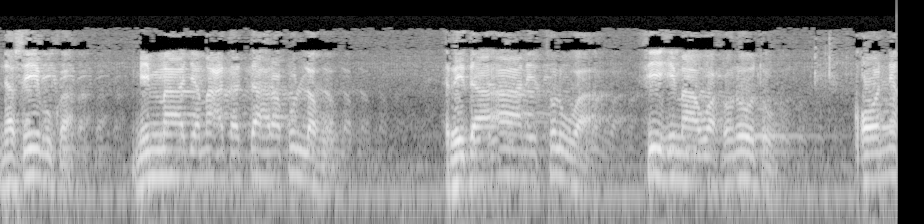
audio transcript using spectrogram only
نصيبك مما جمعت الدهر كله. رداءان تلوى فيهما وحنوط قوني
